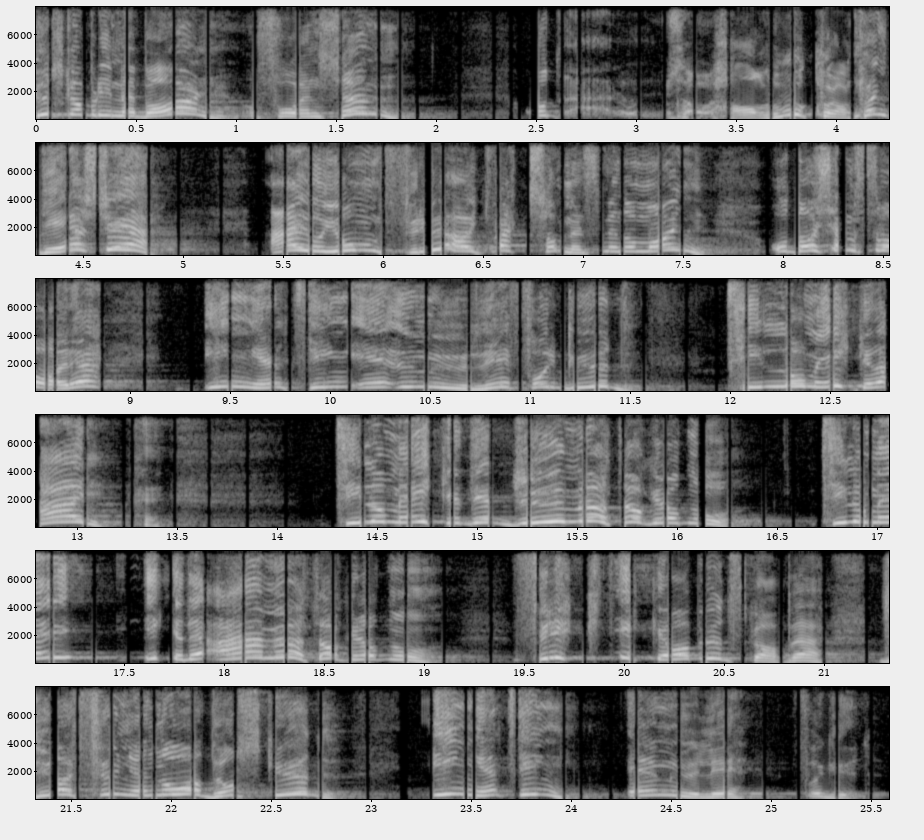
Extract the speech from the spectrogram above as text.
hun skal bli med barn og få en sønn. Og så, Hallo, hvordan kan det skje? Jeg er jo jomfru, jeg har ikke vært sammen med noen mann. Og da kommer svaret. Ingenting er umulig for Gud. Til og med ikke det her. Til og med ikke det du møter akkurat nå. Til og med ikke det jeg møter akkurat nå. Frykt ikke var budskapet. Du har funnet nåde hos Gud. Ingenting er umulig for Gud.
